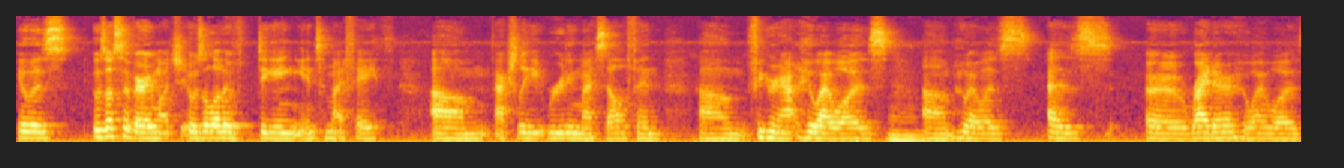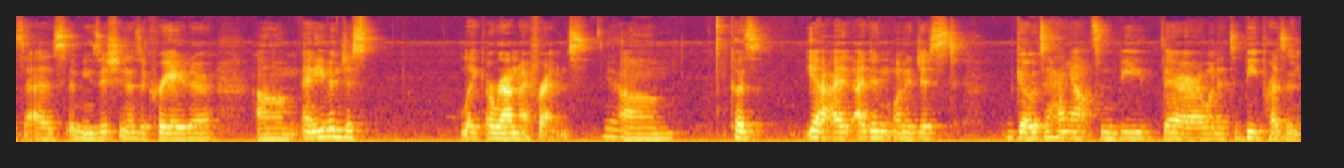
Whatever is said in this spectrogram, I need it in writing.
it was it was also very much it was a lot of digging into my faith, um, actually rooting myself and um, figuring out who I was, um, who I was as a writer, who I was as a musician, as a creator, um, and even just like around my friends. Yeah. Because yeah I, I didn't want to just go to hangouts and be there. I wanted to be present.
